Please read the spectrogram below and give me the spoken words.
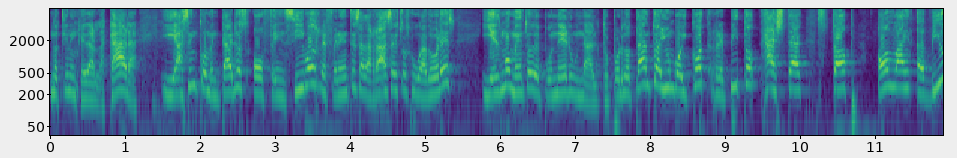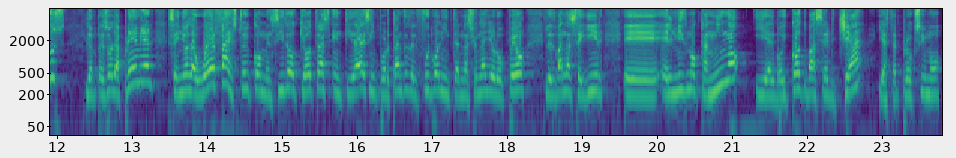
no tienen que dar la cara. Y hacen comentarios ofensivos referentes a la raza de estos jugadores y es momento de poner un alto. Por lo tanto, hay un boicot, repito, hashtag Stop Online Abuse lo empezó la Premier, señor la UEFA. Estoy convencido que otras entidades importantes del fútbol internacional y europeo les van a seguir eh, el mismo camino y el boicot va a ser ya y hasta el próximo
